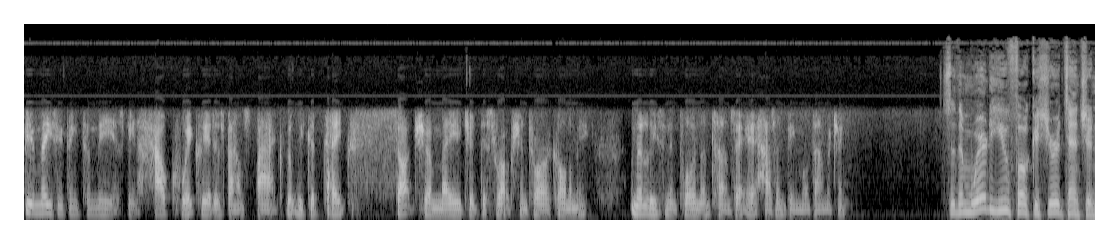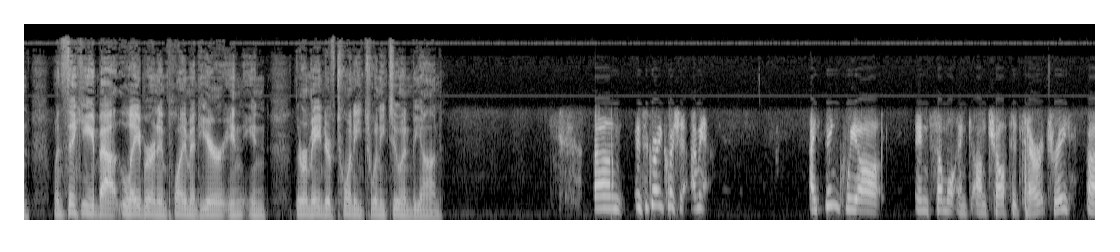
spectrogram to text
the amazing thing to me has been how quickly it has bounced back that we could take such a major disruption to our economy at least in employment terms, it, it hasn't been more damaging. So then, where do you focus your attention when thinking about labor and employment here in, in the remainder of 2022 and beyond? Um, it's a great question. I mean, I think we are in somewhat uncharted territory. Uh,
